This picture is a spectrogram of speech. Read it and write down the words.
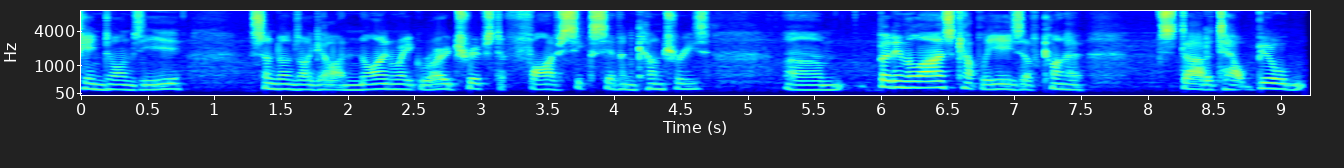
10 times a year. Sometimes I go on nine week road trips to five, six, seven countries. Um, but in the last couple of years, I've kind of started to help build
